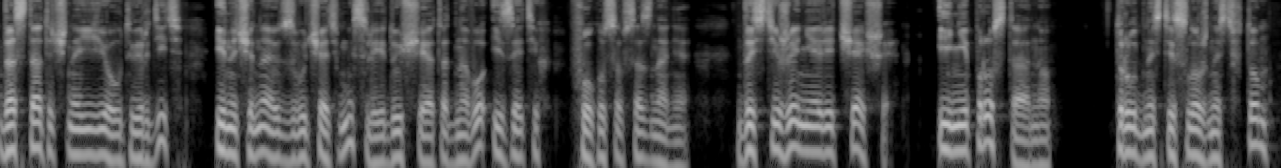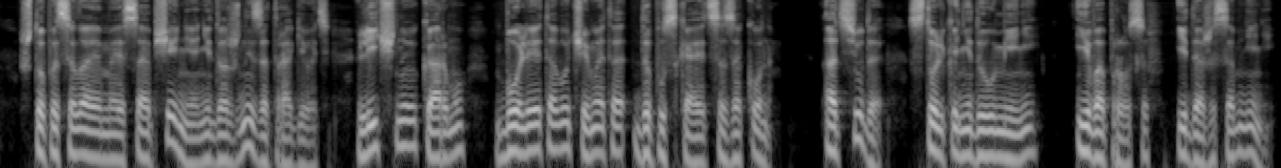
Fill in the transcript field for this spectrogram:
Достаточно ее утвердить, и начинают звучать мысли, идущие от одного из этих фокусов сознания. Достижение редчайшее, и не просто оно. Трудность и сложность в том, что посылаемые сообщения не должны затрагивать личную карму более того, чем это допускается законом. Отсюда столько недоумений и вопросов, и даже сомнений.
